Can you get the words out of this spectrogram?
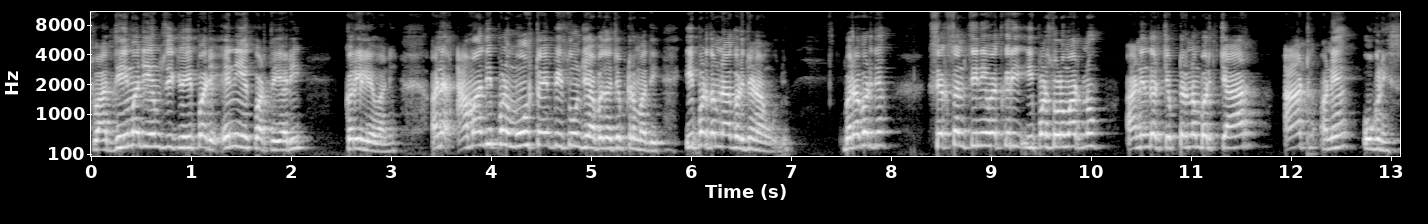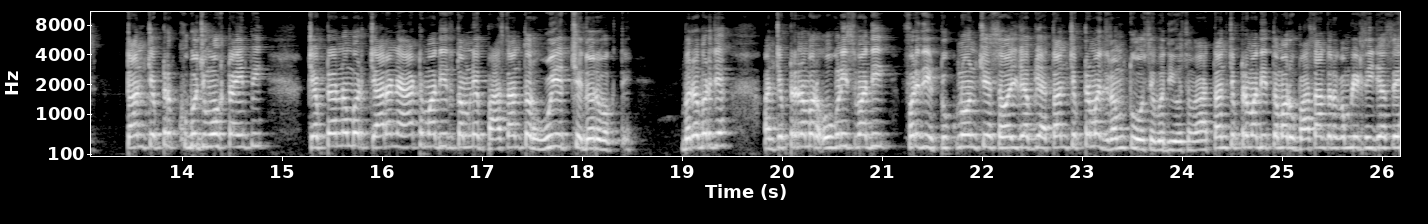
સ્વાધ્યાયમાં જે એમસીક્યુ આપ્યા છે એની એકવાર તૈયારી કરી લેવાની. અને આમાંથી પણ મોસ્ટ એમપી શું છે આ બધા ચેપ્ટરમાંથી એ પણ તમને આગળ જણાવું છું. બરાબર છે? સેક્શન સીની વાત કરી એ પણ સોળ માર્કનો. આની અંદર ચેપ્ટર નંબર ચાર, આઠ અને ઓગણીસ. ત્રણ ચેપ્ટર ખૂબ જ મોસ્ટ એમપી ચેપ્ટર નંબર ચાર અને આઠમાંથી તો તમને ભાષાંતર હોય જ છે દર વખતે. બરાબર છે? અને ચેપ્ટર નંબર ઓગણીસમાંથી ફરીથી ટૂંકનોન છે, સવાલ જવાબ છે. આ ત્રણ ચેપ્ટરમાં જ રમતું હશે બધી વસ્તુ. આ ત્રણ ચેપ્ટરમાંથી તમારું ભાષાંતર કમ્પ્લીટ થઈ જશે.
